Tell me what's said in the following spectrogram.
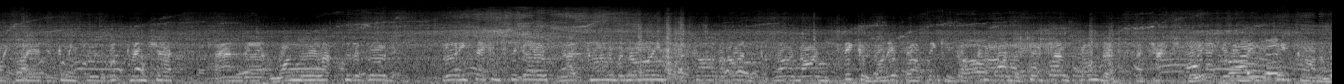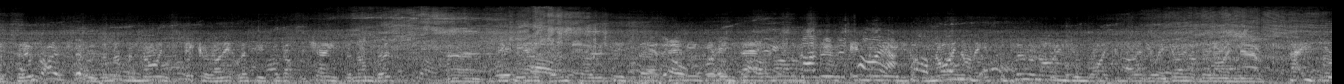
white tyre just coming through the book clencher and uh, one more lap to the good. 30 seconds to go. Now car number nine. Uh, car number nine has got nine stickers on it, but I think he's got car number two transponder attached to it, giving me his car number two. There was a number nine sticker on it, unless he forgot to change the numbers. Um, I think he has done, so this is uh, Damian Giddins there, car number two in the lead. He's got nine on it. It's the blue and orange and white car anyway, going up the line now. That is the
